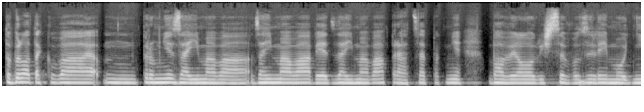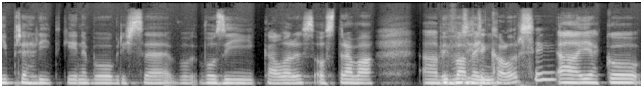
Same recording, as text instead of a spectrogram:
to byla taková mm, pro mě zajímavá, zajímavá věc, zajímavá práce. Pak mě bavilo, když se vozily modní přehlídky nebo když se vozí Colors Ostrava a vybavení. Vy Colorsy? A jako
